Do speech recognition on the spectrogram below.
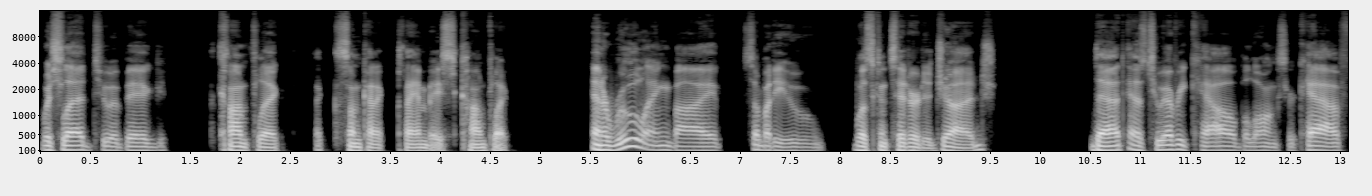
which led to a big conflict, like some kind of clan based conflict, and a ruling by somebody who was considered a judge that as to every cow belongs her calf,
